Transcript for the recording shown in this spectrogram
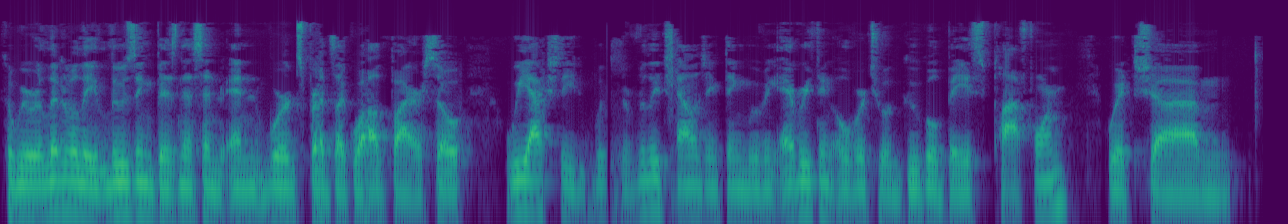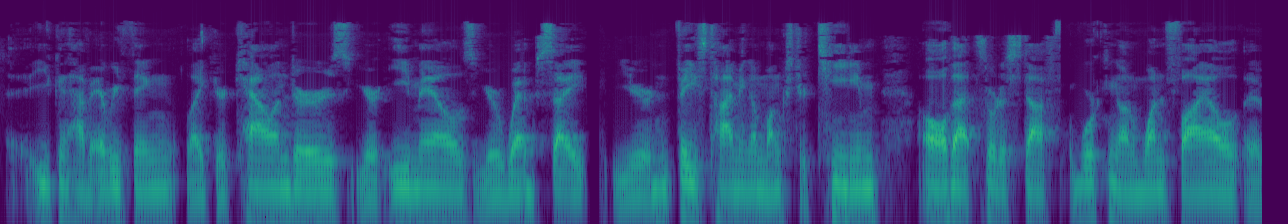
So we were literally losing business, and, and word spreads like wildfire. So we actually was a really challenging thing moving everything over to a Google-based platform, which um, you can have everything like your calendars, your emails, your website, your FaceTiming amongst your team, all that sort of stuff, working on one file, uh,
